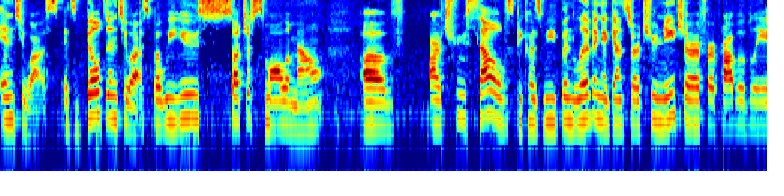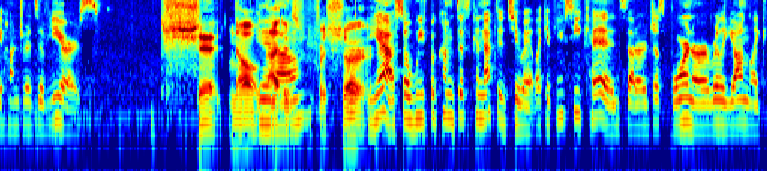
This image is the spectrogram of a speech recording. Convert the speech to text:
into us. It's built into us, but we use such a small amount of our true selves because we've been living against our true nature for probably hundreds of years. Shit. No, You that is know? for sure. Yeah, so we've become disconnected to it. Like if you see kids that are just born or are really young, like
